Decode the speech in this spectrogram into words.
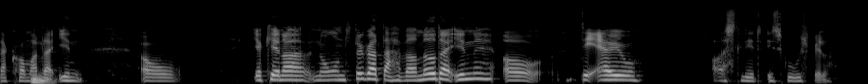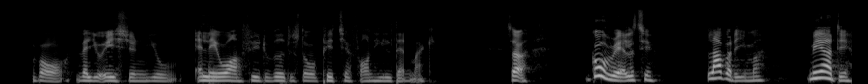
der kommer Mm. mm. derind. Og jeg kender nogle stykker, der har været med derinde, og det er jo også lidt et skuespil, hvor valuation jo er lavere, fordi du ved, at du står og pitcher foran hele Danmark. Så god reality. Lapper det i mig. Mere af det.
